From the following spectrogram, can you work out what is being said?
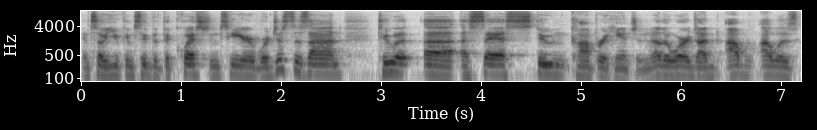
And so you can see that the questions here were just designed to uh, assess student comprehension. In other words, I, I, I, was,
